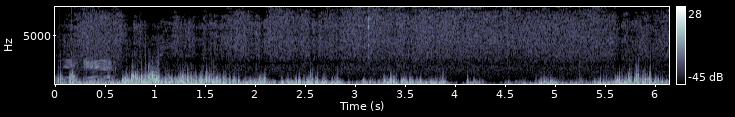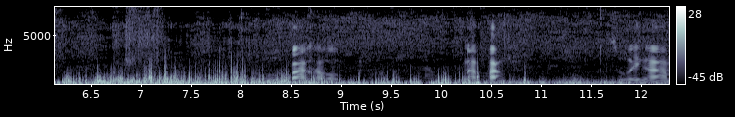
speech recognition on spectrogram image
ปลาเขาหน้าปัง สวยงาม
